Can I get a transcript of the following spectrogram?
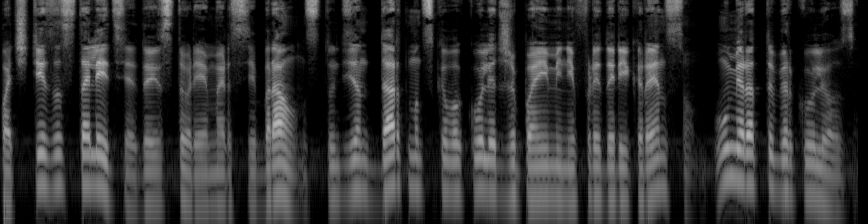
почти за столетие до истории Мерси Браун, студент Дартмутского колледжа по имени Фредерик Ренсом умер от туберкулеза.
